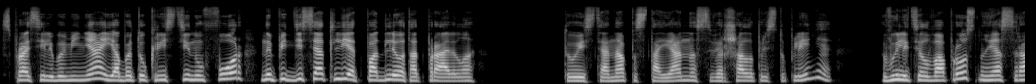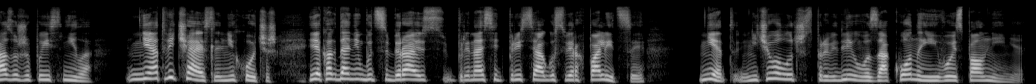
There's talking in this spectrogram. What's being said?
Спросили бы меня, я бы эту Кристину Фор на 50 лет под лед отправила. То есть она постоянно совершала преступления? Вылетел вопрос, но я сразу же пояснила. «Не отвечай, если не хочешь. Я когда-нибудь собираюсь приносить присягу сверхполиции. Нет, ничего лучше справедливого закона и его исполнения».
